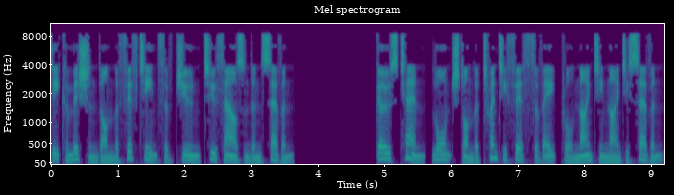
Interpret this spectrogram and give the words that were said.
decommissioned on 15 June 2007. GOES 10, launched on 25 April 1997,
